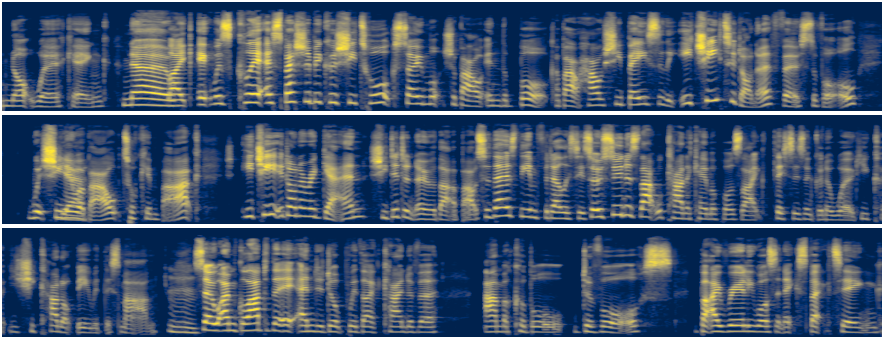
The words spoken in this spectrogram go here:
not working. No. Like it was clear, especially because she talks so much about in the book about how she basically he cheated on her first of all, which she knew about, took him back. He cheated on her again. She didn't know that about. So there's the infidelity. So as soon as that kind of came up, I was like, this isn't going to work. You, c- she cannot be with this man. Mm. So I'm glad that it ended up with a kind of a amicable divorce. But I really wasn't expecting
